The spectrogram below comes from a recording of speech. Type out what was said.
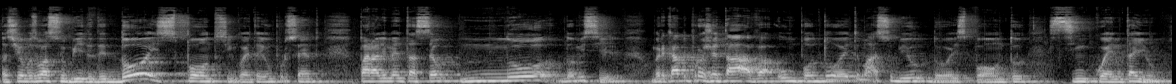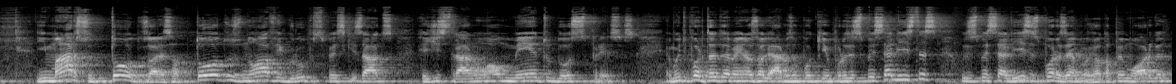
Nós tivemos uma subida de 2,51% para alimentação no domicílio. O mercado projetava 1,8%, mas subiu 2,51%. Em março, todos, olha só, todos os nove grupos pesquisados registraram um aumento dos preços. É muito importante também nós olharmos um pouquinho para os especialistas. Os especialistas, por exemplo, a JP Morgan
